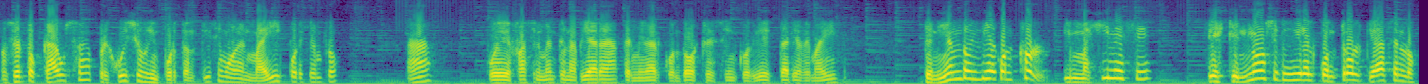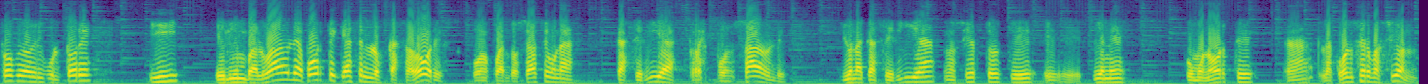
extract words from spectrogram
¿no es cierto?, causa prejuicios importantísimos en maíz, por ejemplo. ¿ah? Puede fácilmente una piara terminar con 2, 3, 5, 10 hectáreas de maíz. Teniendo hoy día control, imagínese si es que no se tuviera el control que hacen los propios agricultores y el invaluable aporte que hacen los cazadores cuando se hace una cacería responsable y una cacería, ¿no es cierto?, que eh, tiene como norte ¿ah? la conservación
